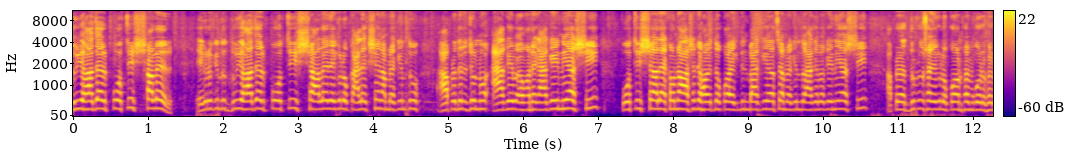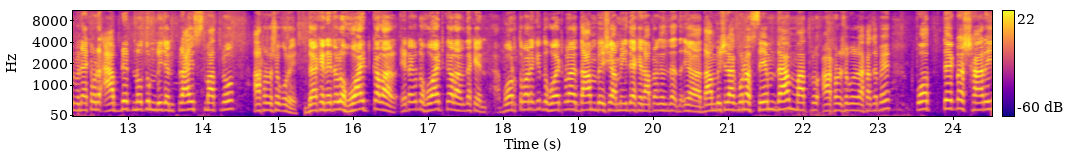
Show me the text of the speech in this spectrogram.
দুই হাজার পঁচিশ সালের। এগুলো কিন্তু দুই হাজার পঁচিশ সালের এগুলো কালেকশন আমরা কিন্তু আপনাদের জন্য আগে, অনেক আগেই নিয়ে আসছি। পঁচিশ সাল এখনও আসেনি, হয়তো কয়েকদিন বাকি আছে, আমরা কিন্তু আগে বাকি নিয়ে আসছি। আপনারা দ্রুত শাড়িগুলো কনফার্ম করে ফেলবেন। একেবারে আপডেট নতুন ডিজাইন প্রাইস মাত্র আঠারোশো করে। দেখেন, এটা হলো হোয়াইট কালার এটা কিন্তু হোয়াইট কালার দেখেন, বর্তমানে কিন্তু হোয়াইট কালার দাম বেশি, আমি দেখেন আপনাকে দাম বেশি রাখব না সেম দাম, মাত্র আঠারোশো করে রাখা যাবে। প্রত্যেকটা শাড়ি,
